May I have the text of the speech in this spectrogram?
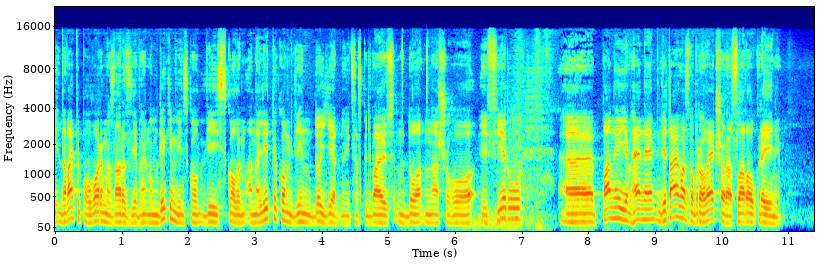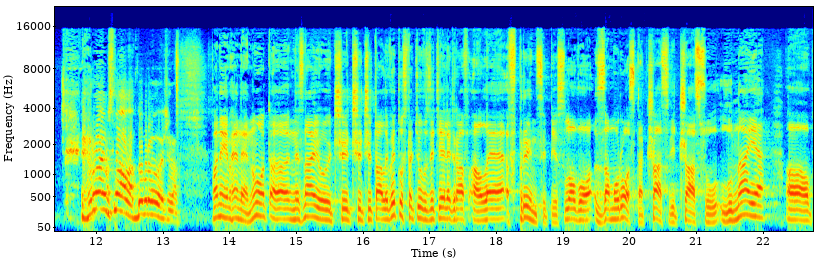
Давайте поговоримо зараз з Євгеном Диким, військов- військовим аналітиком. Він доєднується, сподіваюся, до нашого ефіру. Е, Пане Євгене, вітаю вас. Доброго вечора. Слава Україні. Героям слава, доброго вечора. Пане Євгене, ну от е, не знаю, чи, чи читали ви ту статтю в The Telegraph, але в принципі слово заморозка час від часу лунає е, в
